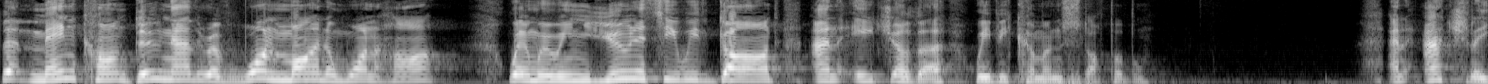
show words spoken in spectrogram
that men can't do now they're of one mind and one heart? When we're in unity with God and each other, we become unstoppable. And actually,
